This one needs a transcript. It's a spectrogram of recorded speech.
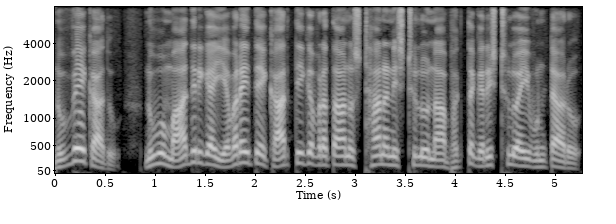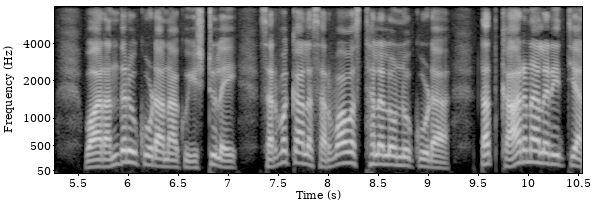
నువ్వే కాదు నువ్వు మాదిరిగా ఎవరైతే కార్తీక వ్రతానుష్ఠాననిష్ఠులు నా భక్త గరిష్ఠులు అయి ఉంటారో వారందరూ కూడా నాకు ఇష్టులై సర్వకాల సర్వావస్థలలోనూ కూడా తత్కారణాల రీత్యా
